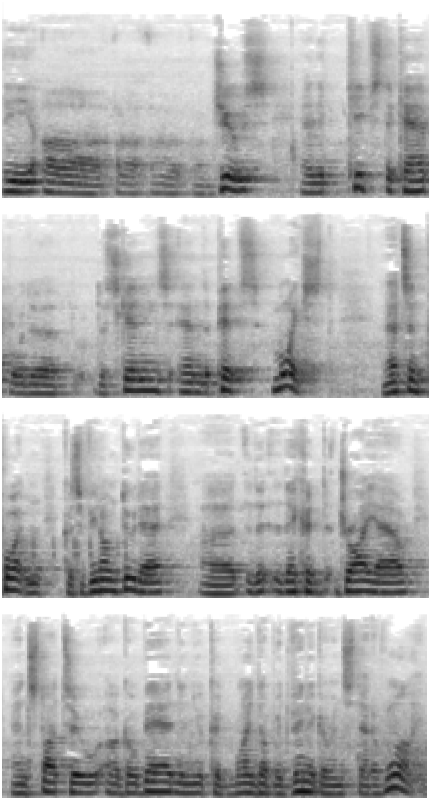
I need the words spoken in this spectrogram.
the uh, uh, uh, juice, and it keeps the cap or the, the skins and the pits moist. And that's important because if you don't do that, uh, th- they could dry out and start to uh, go bad, and you could wind up with vinegar instead of wine.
